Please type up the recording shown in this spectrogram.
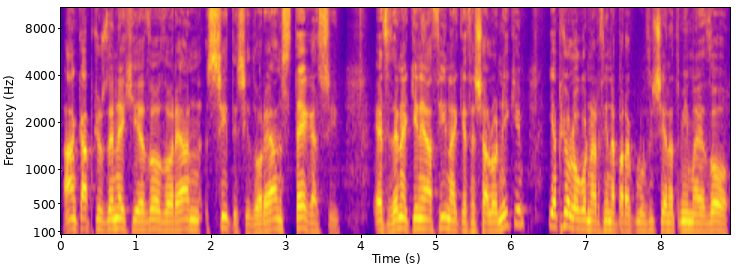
αν κάποιος δεν έχει εδώ δωρεάν σύντηση, δωρεάν στέγαση, έτσι δεν είναι, και είναι Αθήνα και Θεσσαλονίκη, για ποιο λόγο να έρθει να παρακολουθήσει ένα τμήμα εδώ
